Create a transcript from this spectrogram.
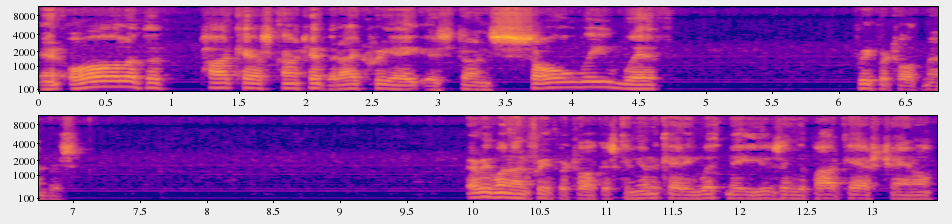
And all of the podcast content that I create is done solely with Free for Talk members. Everyone on Free for Talk is communicating with me using the podcast channel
